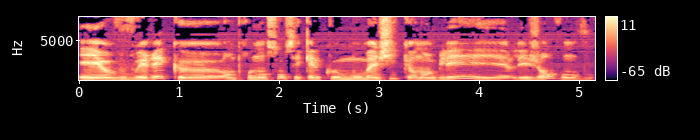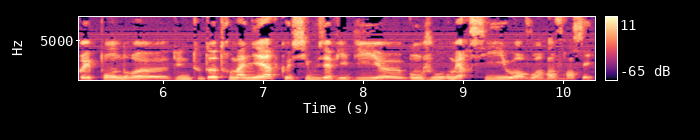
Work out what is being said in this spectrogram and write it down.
Et vous verrez que en prononçant ces quelques mots magiques en anglais, les gens vont vous répondre d'une toute autre manière que si vous aviez dit bonjour, merci ou au revoir en français.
